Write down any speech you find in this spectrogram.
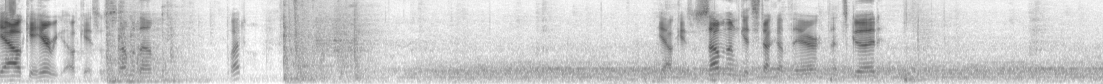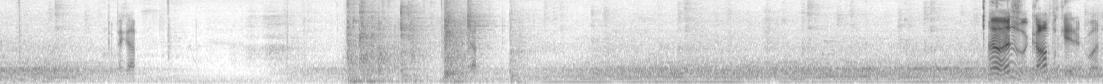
Yeah, okay, here we go. Okay, so some of them... What? Yeah, okay, so some of them get stuck up there. That's good. Back up. Up. Oh, this is a complicated one.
